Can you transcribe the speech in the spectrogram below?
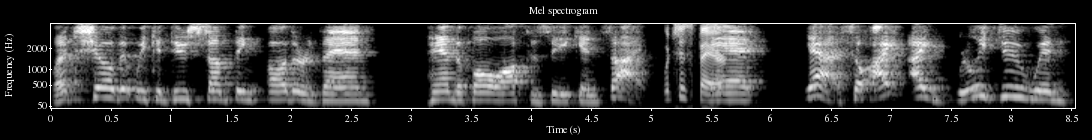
Let's show that we could do something other than hand the ball off to Zeke inside. Which is fair. And yeah, so I, I really do when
